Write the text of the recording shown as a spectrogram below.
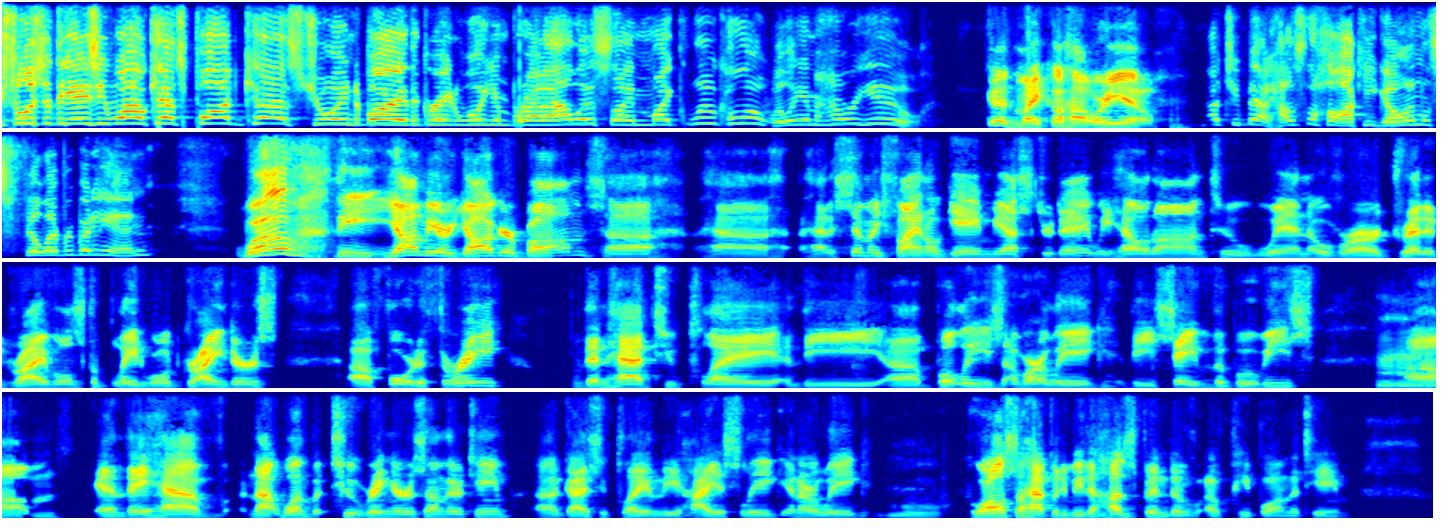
Thanks for listening to the AZ Wildcats podcast, joined by the great William Brad Alice. I'm Mike Luke. Hello, William. How are you? Good, Michael. How are you? Not too bad. How's the hockey going? Let's fill everybody in. Well, the Jaromir Yager Bombs uh, ha- had a semifinal game yesterday. We held on to win over our dreaded rivals, the Blade World Grinders, uh, four to three. Then had to play the uh, bullies of our league, the Save the Boobies. Mhm. Um, and they have not one but two ringers on their team, uh, guys who play in the highest league in our league, Ooh. who also happen to be the husband of, of people on the team.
